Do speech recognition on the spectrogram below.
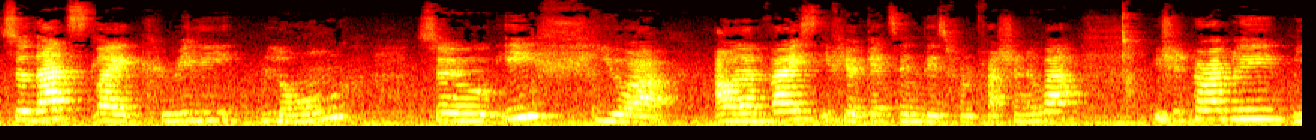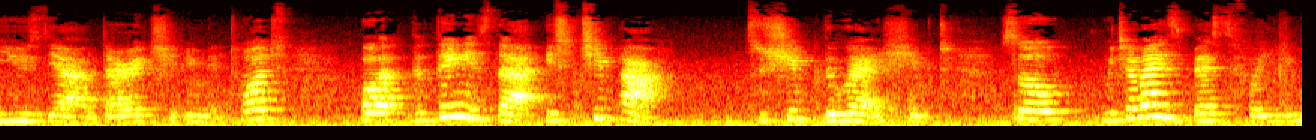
So that's like really long. So if you are i would advise if you're getting this from fashion nova you should probably use their direct shipping method. But the thing is that it's cheaper to ship the way i shipped. So whichever is best for you.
